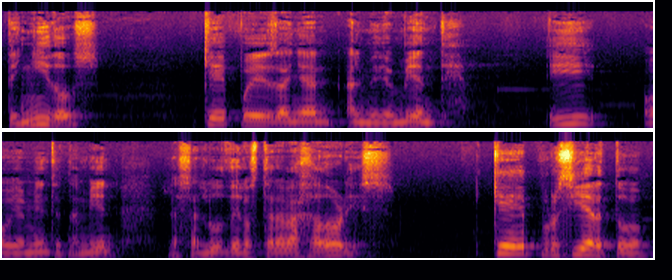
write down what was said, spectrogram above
teñidos que pues dañan al medio ambiente y obviamente también la salud de los trabajadores. Que por cierto,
